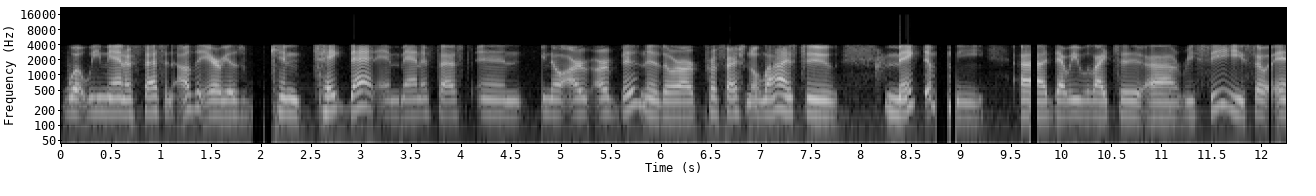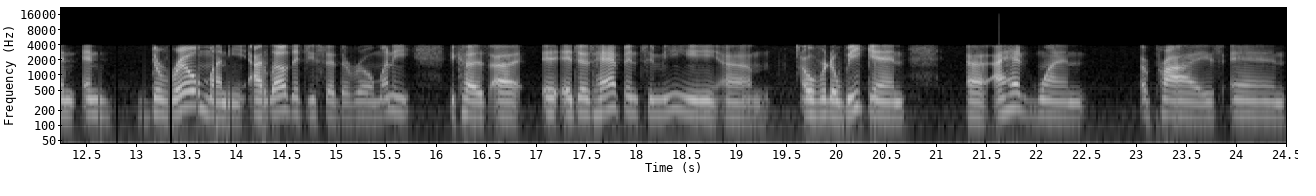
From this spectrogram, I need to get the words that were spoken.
what we manifest in other areas can take that and manifest in you know our our business or our professional lives to make the money uh, that we would like to uh, receive. So and and the real money. I love that you said the real money because uh, it, it just happened to me um, over the weekend. Uh, I had won a prize and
